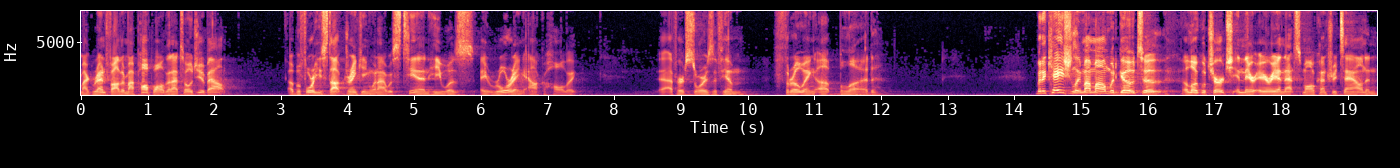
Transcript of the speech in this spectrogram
my grandfather, my pawpaw that I told you about, uh, before he stopped drinking when I was 10, he was a roaring alcoholic. I've heard stories of him throwing up blood but occasionally, my mom would go to a local church in their area in that small country town, and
